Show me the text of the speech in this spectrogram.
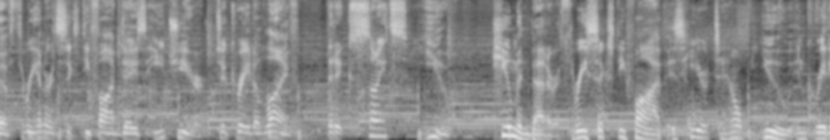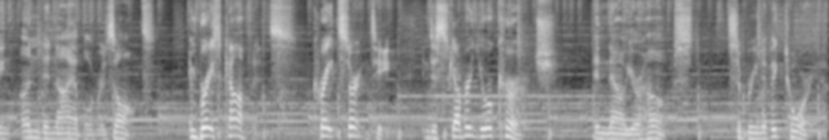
have 365 days each year to create a life that excites you. Human Better 365 is here to help you in creating undeniable results. Embrace confidence, create certainty, and discover your courage. And now, your host, Sabrina Victoria.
